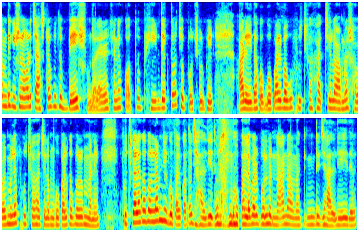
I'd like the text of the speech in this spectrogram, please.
আমাদের কৃষ্ণনগরের চার্চটাও কিন্তু বেশ সুন্দর, আর এখানে কত ভিড় দেখতে পাচ্ছ? প্রচুর ভিড়। আর এই দেখো, গোপালবাবু ফুচকা খাচ্ছিল, আমরা সবাই মিলে ফুচকা খাচ্ছিলাম। গোপালকে বল মানে ফুচকা ফুচকালাকে বললাম যে, গোপাল, কত ঝাল দিয়ে দিলাম। গোপাল আবার বলল, না না, আমাকে কিন্তু ঝাল দিয়েই দেবে।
